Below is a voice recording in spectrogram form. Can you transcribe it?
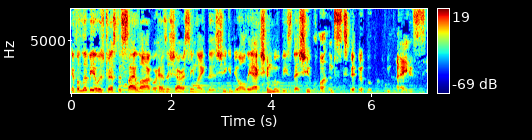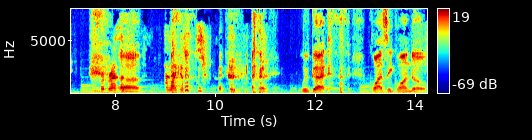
if Olivia was dressed as Psylocke or has a shower scene like this, she can do all the action movies that she wants to. nice. Progressive. Uh, I like it. We've got Quasi Quando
